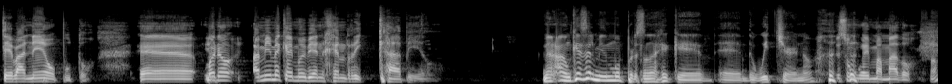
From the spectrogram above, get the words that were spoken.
te baneo, puto. Eh, Bueno, a mí me cae muy bien Henry Cavill. Aunque es el mismo personaje que eh, The Witcher, ¿no? Es un güey mamado, ¿no?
